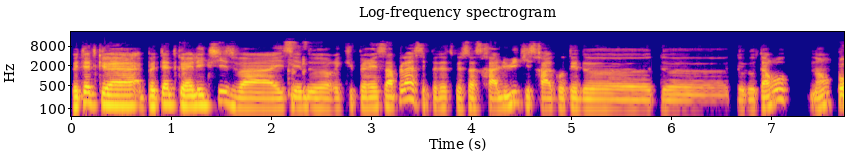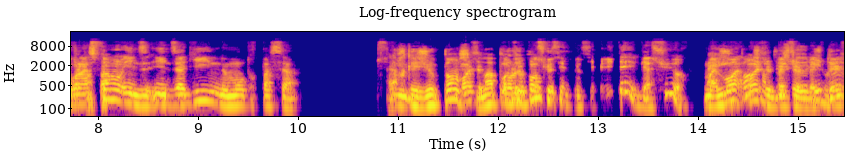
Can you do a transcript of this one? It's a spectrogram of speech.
Peut-être que peut-être que Alexis va essayer de récupérer sa place et peut-être que ça sera lui qui sera à côté de de, de Lotaro, non? Pour l'instant, Inzaghi ne montre pas ça. Alors que je pense, moi, pour je pense que c'est une possibilité, bien sûr. moi, moi, je, pense les deux,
